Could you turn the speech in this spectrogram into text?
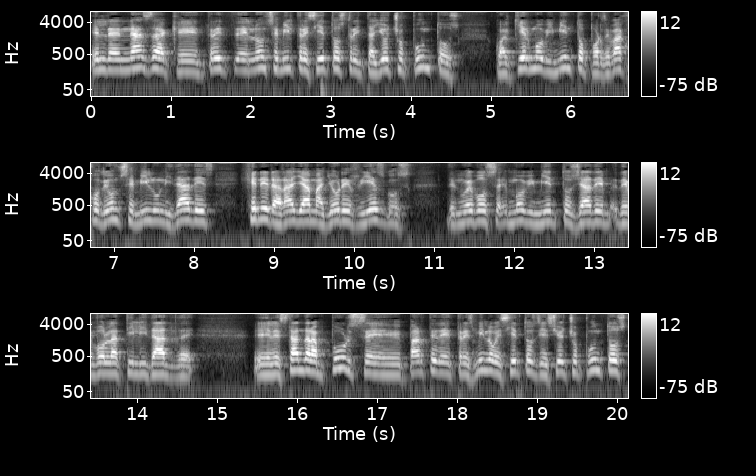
El Nasdaq entre el 11.338 puntos, cualquier movimiento por debajo de 11.000 unidades generará ya mayores riesgos de nuevos eh, movimientos ya de, volatilidad. El Standard Poor's eh, parte de 3.918 puntos,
